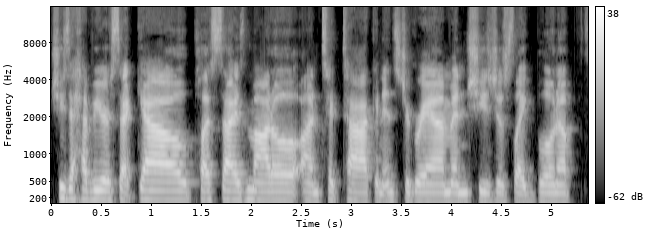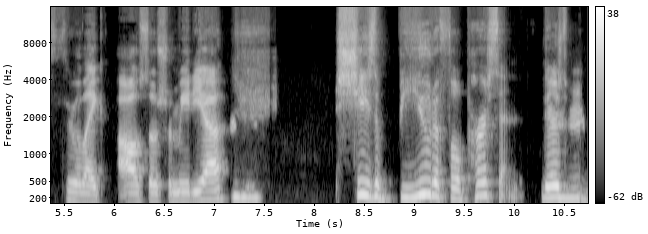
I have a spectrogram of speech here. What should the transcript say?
She's a heavier set gal, plus size model on TikTok and Instagram, and she's just like blown up through like all social media. Mm-hmm. She's a beautiful person. There's mm-hmm.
